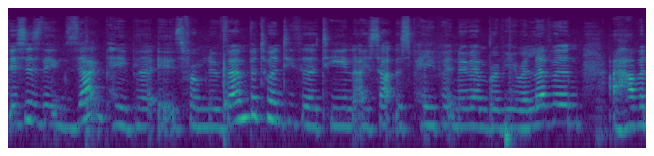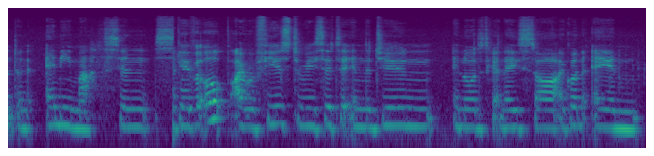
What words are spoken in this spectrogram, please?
This is the exact paper, it is from November 2013. I sat this paper in November of year 11. I haven't done any maths since. I gave it up, I refused to resit it in the June in order to get an A star. I got an A in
